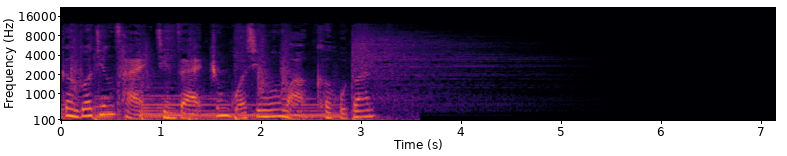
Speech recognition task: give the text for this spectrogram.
更多精彩尽在中国新闻网客户端。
